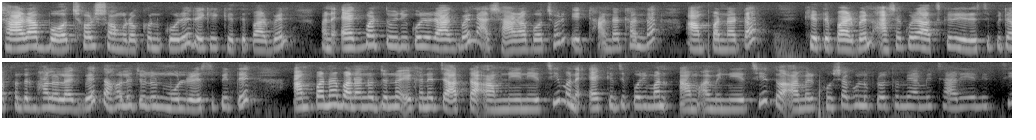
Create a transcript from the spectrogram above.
সারা বছর সংরক্ষণ করে রেখে খেতে পারবেন। মানে একবার তৈরি করে রাখবেন আর সারা বছর এই ঠান্ডা ঠান্ডা আম পান্নাটা খেতে পারবেন। আশা করি আজকের এই রেসিপিটা আপনাদের ভালো লাগবে। তাহলে চলুন মূল রেসিপিতে আম পানা বানানোর জন্য এখানে চারটা আম নিয়ে নিয়েছি। মানে এক কেজি পরিমাণ আম আমি নিয়েছি। তো আমের খোসাগুলো প্রথমে আমি ছাড়িয়ে নিচ্ছি।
